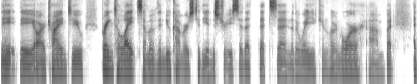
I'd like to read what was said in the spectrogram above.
they they are trying to bring to light some of the newcomers to the industry so that that's another way you can learn more um, but i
